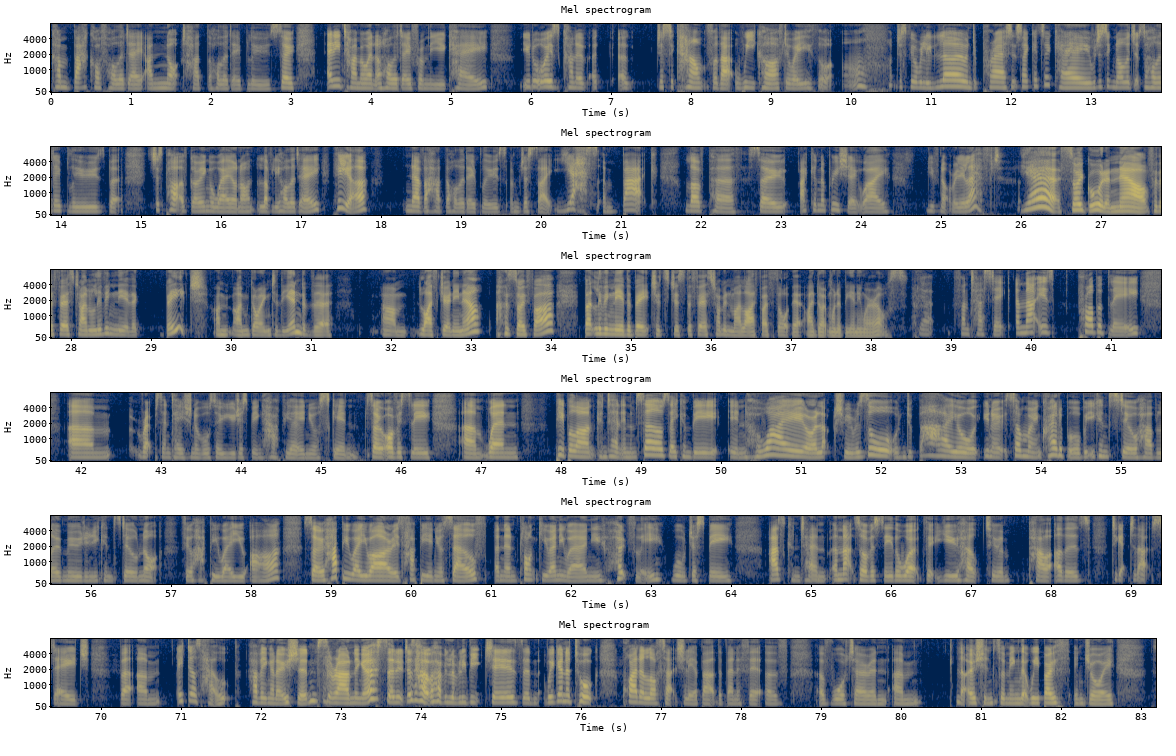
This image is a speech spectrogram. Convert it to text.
come back off holiday, and not had the holiday blues. So anytime I went on holiday from the UK, you'd always kind of uh, uh, just account for that week after where you thought, oh, I just feel really low and depressed. It's like, it's okay. We'll just acknowledge it's a holiday blues, but it's just part of going away on a lovely holiday. Here, never had the holiday blues. I'm just like, yes, I'm back. Love Perth. So I can appreciate why you've not really left. yeah, so good. And now, for the first time living near the beach, I'm, I'm going to the end of the um, life journey now so far. But living near the beach, it's just the first time in my life I've thought that I don't want to be anywhere else. Yeah, fantastic. And that is probably um, representation of also you just being happier in your skin. So obviously, um, when people aren't content in themselves, they can be in Hawaii or a luxury resort or Dubai or, you know, somewhere incredible, but you can still have low mood and you can still not feel happy where you are. So happy where you are is happy in yourself and then plonk you anywhere and you hopefully will just be as content. And that's obviously the work that you help to empower others to get to that stage. But um, it does help having an ocean surrounding us, and it does help having lovely beaches. And we're going to talk quite a lot actually about the benefit of of water and um, the ocean swimming that we both enjoy.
